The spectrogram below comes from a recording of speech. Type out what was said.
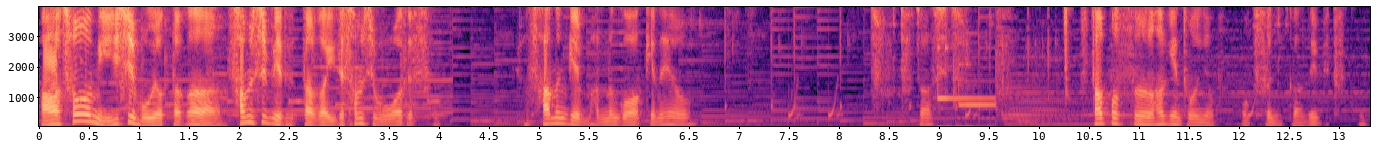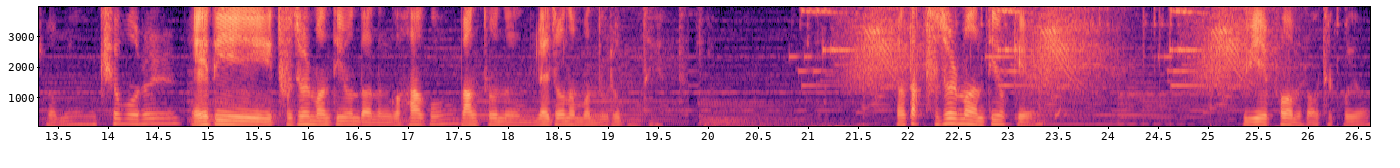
아, 처음이 25였다가 30이 됐다가 이제 35가 됐어. 사는 게 맞는 것 같긴 해요. 투, 투자하시죠. 스타포스 하긴 돈이 없, 없으니까 내비두고. 그러면 큐브를 에디 두 줄만 띄운다는 거 하고, 망토는 레전 한번 노려보면 되겠다. 그냥 딱 두 줄만 띄울게요. 위에 포함해서 어, 됐고요.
